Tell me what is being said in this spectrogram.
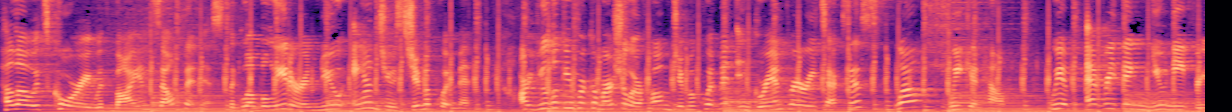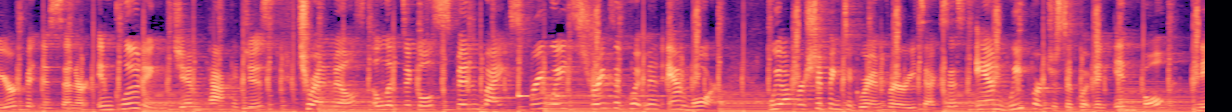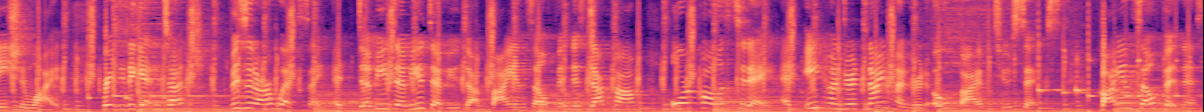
Hello, it's Corey with Buy and Sell Fitness, the global leader in new and used gym equipment. Are you looking for commercial or home gym equipment in Grand Prairie, Texas? Well, we can help. We have everything you need for your fitness center, including gym packages, treadmills, ellipticals, spin bikes, free weights, strength equipment, and more. We offer shipping to Grand Prairie, Texas, and we purchase equipment in bulk nationwide. Ready to get in touch? Visit our website at www.buyandsellfitness.com or call us today at 800 900 0526. Buy and Sell Fitness.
